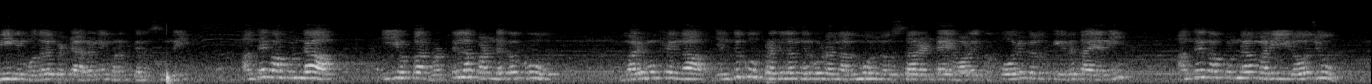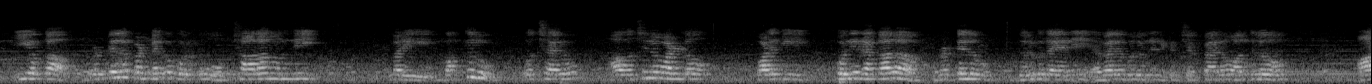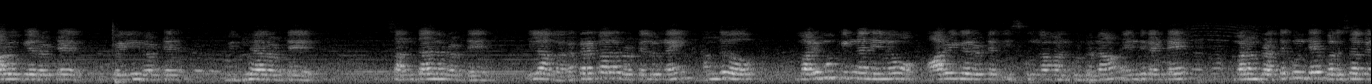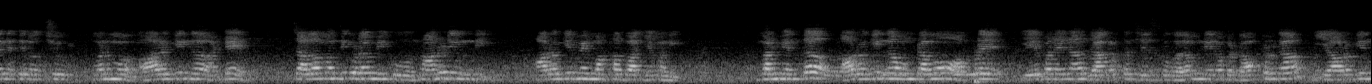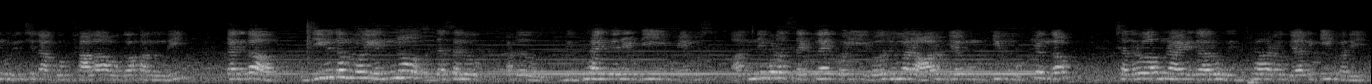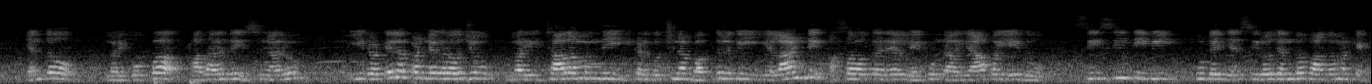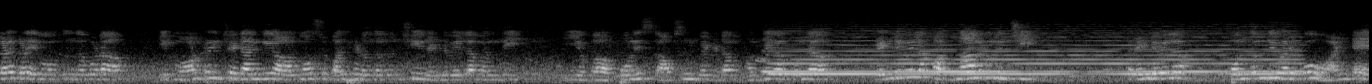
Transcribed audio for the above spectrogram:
దీన్ని మొదలుపెట్టారని మనకు తెలుస్తుంది. అంతేకాకుండా ఈ యొక్క రొట్టెల పండుగకు మరి ముఖ్యంగా ఎందుకు ప్రజలందరూ కూడా నలుమూలలు వస్తారంటే వాళ్ళ యొక్క కోరికలు తీరుతాయని అంతేకాకుండా మరి ఈరోజు ఈ యొక్క రొట్టెల పండుగ కొరకు చాలా మంది మరి భక్తులు వచ్చారు. ఆ వచ్చిన వాళ్ళలో వాళ్ళకి కొన్ని రకాల రొట్టెలు దొరుకుతాయని అవైలబుల్ ఉన్నాయని ఇక్కడ చెప్పారు. అందులో ఆరోగ్య రొట్టె పెళ్ళి రొట్టె విద్యా రొట్టె సంతాన రొట్టె ఇలాగా రకరకాల రొట్టెలు ఉన్నాయి. అందులో మరి ముఖ్యంగా నేను ఆరోగ్య రొట్టె తీసుకుందాం అనుకుంటున్నా. ఎందుకంటే మనం బ్రతకుంటే బలసాగానే తినొచ్చు. మనము ఆరోగ్యంగా అంటే చాలా మంది కూడా మీకు నానుడి ఉంది. ఆరోగ్యమే మహాభాగ్యం అని. మనం ఎంత ఆరోగ్యంగా ఉంటామో అప్పుడే ఏ పనైనా జాగ్రత్త చేసుకోగలం. నేను ఒక డాక్టర్గా ఈ ఆరోగ్యం గురించి నాకు చాలా అవగాహన ఉంది. కనుక జీవితంలో ఎన్నో దశలు అటు విద్య అయితేనేంటి మేము అన్ని కూడా సెటిల్ అయిపోయి ఈరోజు మరి ఆరోగ్యంకి ముఖ్యంగా చంద్రబాబు నాయుడు గారు విద్య ఆరోగ్యానికి మరి ఎంతో మరి గొప్ప ప్రాధాన్యత ఇస్తున్నారు. ఈ రొట్టెల పండుగ రోజు మరి చాలా మంది ఇక్కడికి వచ్చిన భక్తులకి ఎలాంటి అసౌకర్యాలు లేకుండా యాభై ఐదు సీసీటీవీ ఫుటేజెస్ ఈ రోజు ఎంతో బాగా మనకి ఎక్కడెక్కడ ఏమవుతుందో కూడా ఈ మానిటరింగ్ చేయడానికి ఆల్మోస్ట్ పదిహేడు వందల నుంచి రెండు వేల మంది ఈ యొక్క పోలీస్ స్టాఫ్స్ పెట్టడం. అంతేకాకుండా రెండు వేల పద్నాలుగు నుంచి రెండు వేల పంతొమ్మిది వరకు అంటే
